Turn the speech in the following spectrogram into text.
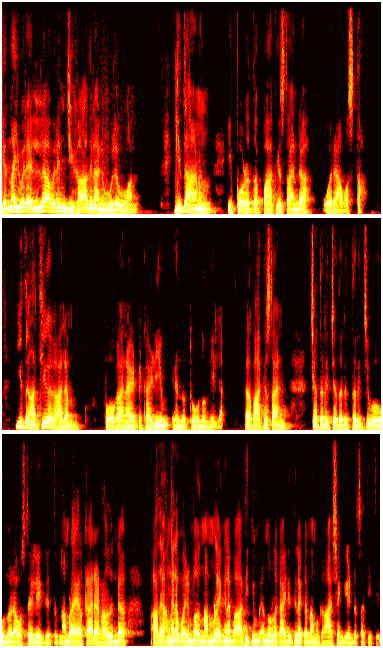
എന്നാൽ ഇവരെല്ലാവരും ജിഹാദിന് അനുകൂലവുമാണ്. ഇതാണ് ഇപ്പോഴത്തെ പാകിസ്ഥാന്റെ ഒരവസ്ഥ. ഇത് അധികകാലം പോകാനായിട്ട് കഴിയും എന്ന് തോന്നുന്നില്ല. പാകിസ്ഥാൻ ചെതറി ചെതറി തെറിച്ചു പോകുന്ന ഒരവസ്ഥയിലേക്ക് എത്തും. നമ്മുടെ അയൽക്കാരാണ്. അതിന്റെ അത് അങ്ങനെ വരുമ്പോൾ അത് നമ്മളെ എങ്ങനെ ബാധിക്കും എന്നുള്ള കാര്യത്തിലൊക്കെ നമുക്ക് ആശങ്കയുണ്ട് സത്യത്തിൽ.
